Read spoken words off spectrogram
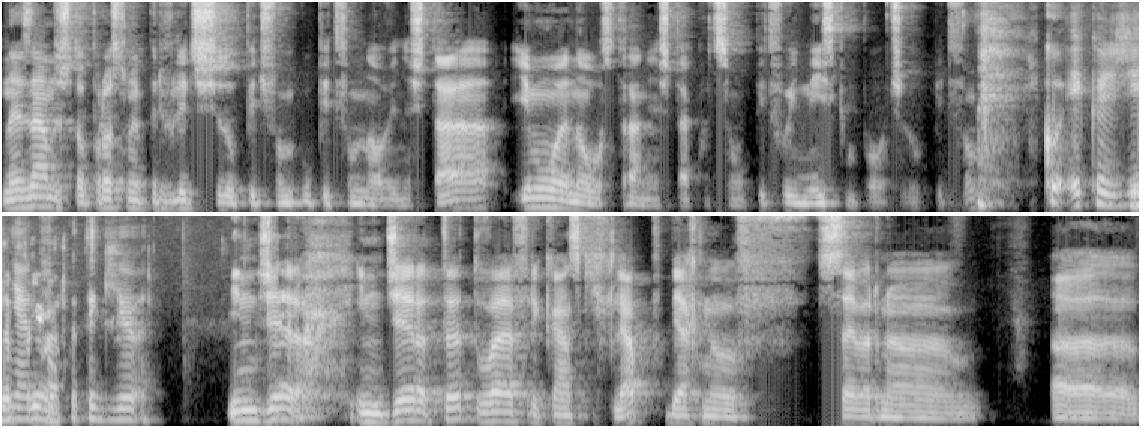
не знам защо, просто ме привличаше да опитвам, опитвам нови неща. Имало е много странни неща, които съм опитвал и не искам повече да опитвам. Е, кажи няколко такива. Инджера. Инджерата, това е африкански хляб. Бяхме в северна... А,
